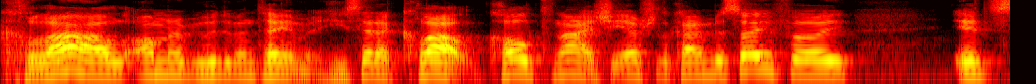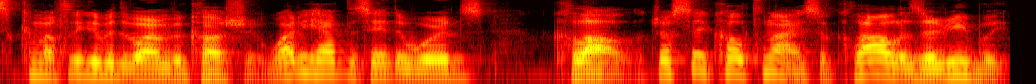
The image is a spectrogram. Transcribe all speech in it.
Klal Omer Rabbi Yehuda ben Tema. He said a Klal. Kol Tanai. She after the Kaim B'Seifoi. It's Kamafliga B'Dvarim V'Kosher. Why do you have to say the words Klal? Just say Kol Tanai. So Klal is a ribui.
